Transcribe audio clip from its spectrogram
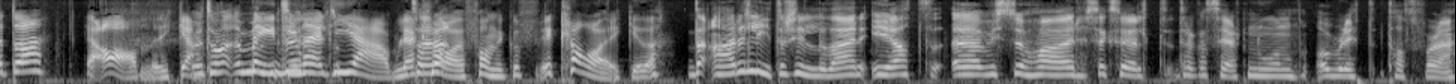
Vet du hva? Jeg aner ikke. Vet du hva? Men Begge du- tingene er helt jævlig. Jeg klarer faen ikke Jeg klarer ikke det. Det er et lite skille der i at eh, hvis du har seksuelt trakassert noen og blitt tatt for det,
